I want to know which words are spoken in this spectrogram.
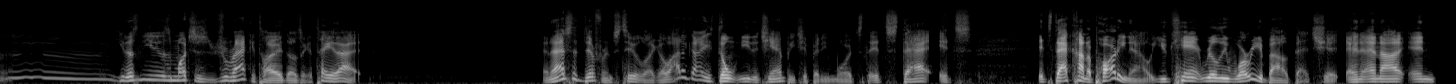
Mm, he doesn't need it as much as Drew McIntyre does. I can tell you that. And that's the difference too. Like a lot of guys don't need a championship anymore. It's it's that it's it's that kind of party now. You can't really worry about that shit. And and I and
